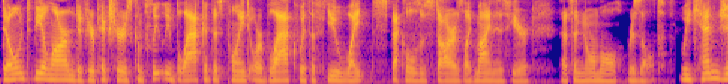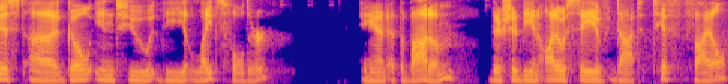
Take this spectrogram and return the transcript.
don't be alarmed if your picture is completely black at this point or black with a few white speckles of stars like mine is here. That's a normal result. We can just uh, go into the lights folder and at the bottom, there should be an autosave.tiff file.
